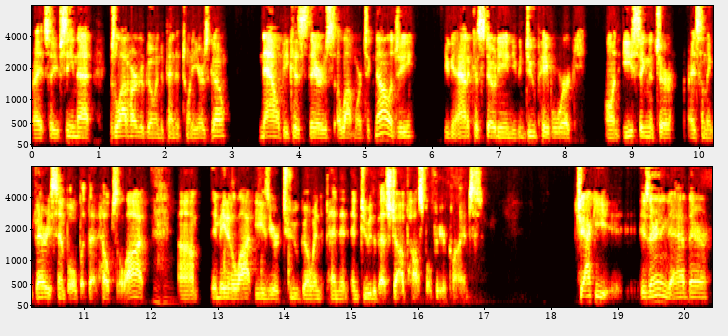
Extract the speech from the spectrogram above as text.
right? So you've seen that it was a lot harder to go independent 20 years ago. Now, because there's a lot more technology, you can add a custodian, you can do paperwork on e-signature, right? Something very simple, but that helps a lot. Mm-hmm. Um, it made it a lot easier to go independent and do the best job possible for your clients. Jackie, is there anything to add there?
